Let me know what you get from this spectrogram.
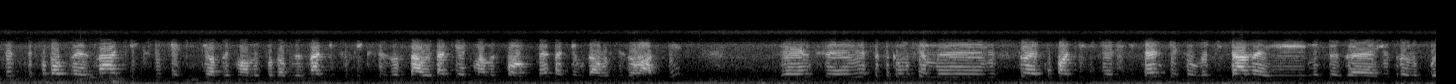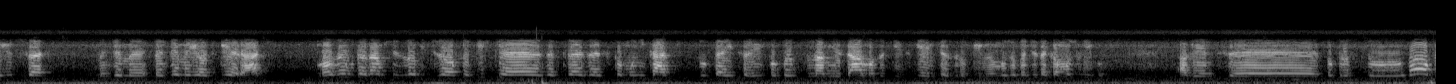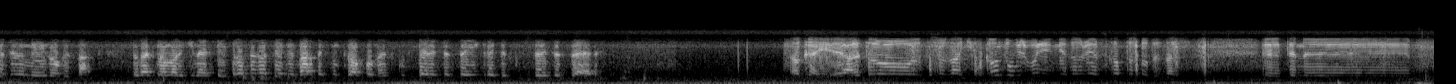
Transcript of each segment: wszyscy podobne znaki, Krzysiek i Piotrek mamy podobne znaki, sufiksy zostały takie jak mamy w Polsce, takie udało się załatwić. Więc e, jeszcze tylko musimy, już wczoraj chłopaki widzieli licencje, są wypisane i myślę, że jutro lub pojutrze będziemy, będziemy je odbierać. Może uda nam się zrobić, że osobiście ze prezes komunikacji tutaj sobie po prostu nam je da, może jakieś zdjęcia zrobimy, może będzie taka możliwość. A więc e, po prostu, no będziemy mieli nowy znak. To tak na marginesie. I proszę do Ciebie Bartek mikrofon, SQ4 CCY, SQ4 CCR. Okej, e, ale to, są znaki skąd mówisz, bo nie, nie zrozumiałem skąd to są te znaki. E, Ten e,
